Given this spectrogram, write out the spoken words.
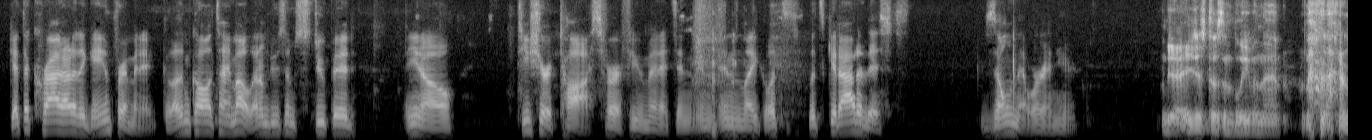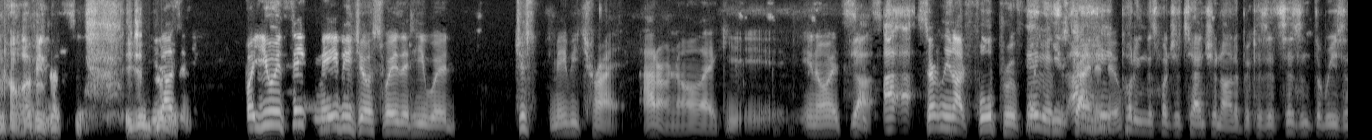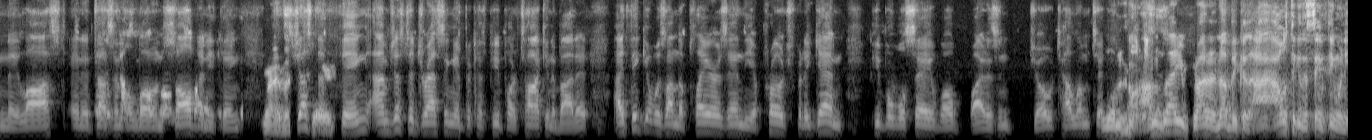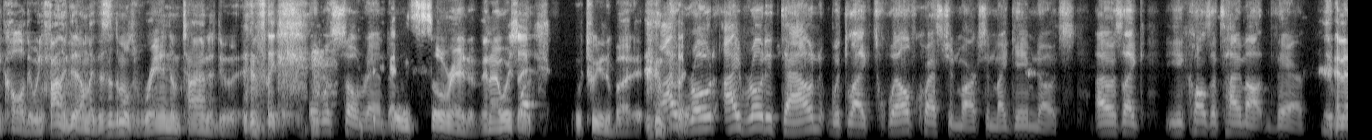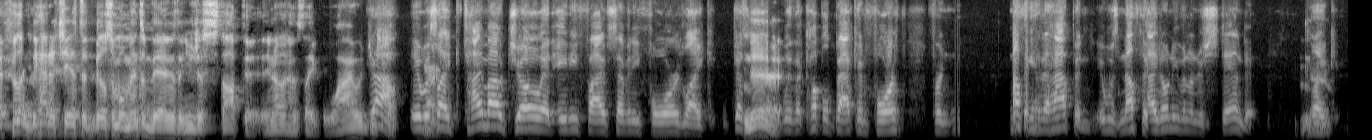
get the crowd out of the game for a minute. Let them call a timeout. Let them do some stupid, you know, t-shirt toss for a few minutes, and, and, and like let's let's get out of this zone that we're in here. Yeah, he just doesn't believe in that. I don't know. I mean, that's he just he doesn't. But you would think maybe Josue that he would just maybe try it. I don't know. Like you, you know, it's, yeah, it's I, I, certainly not foolproof. What it is. I hate putting this much attention on it because it isn't the reason they lost, and it doesn't alone solve anything. Right, it's just a thing. I'm just addressing it because people are talking about it. I think it was on the players and the approach, but again, people will say, "Well, why doesn't Joe tell him to?" Well, no, I'm glad you brought it up because I, I, was thinking the same thing when he called it. When he finally did, I'm like, "This is the most random time to do it." It's like it was so random. It was so random, and I wish but, I we tweeted about it. I wrote I wrote it down with like twelve question marks in my game notes. I was like, he calls a timeout there, and I feel like they had a chance to build some momentum there, and it's like you just stopped it. You know, and I was like, why would you? Yeah, it was like timeout Joe at 85, 74, like just yeah. with a couple back and forth for nothing had happened. It was nothing. I don't even understand it. Yeah. Like,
